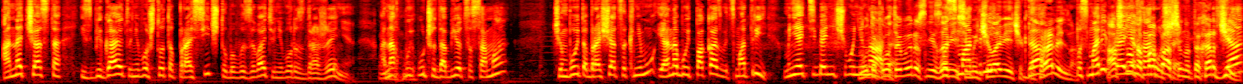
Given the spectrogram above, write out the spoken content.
она часто избегает у него что-то просить, чтобы вызывать у него раздражение. Она лучше добьется сама, чем будет обращаться к нему, и она будет показывать, смотри, мне от тебя ничего не ну надо. так вот и вырос независимый Посмотри, человечек, да, правильно? Посмотри, а какая что я на папашина-то харчи? Я,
